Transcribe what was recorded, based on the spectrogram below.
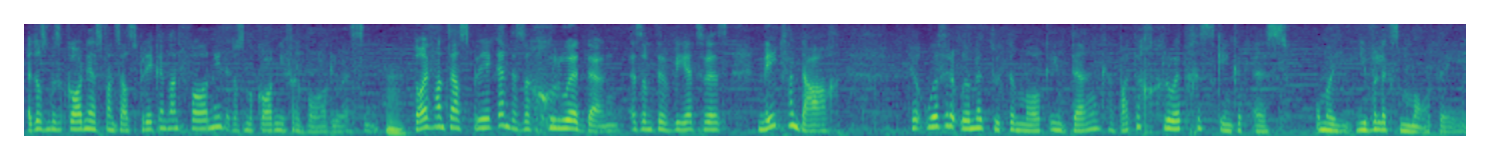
dat ons mekaar nie as vanselfsprekend aanvaar nie, dat ons mekaar nie verwaarloos nie. Hmm. Daai vanselfsprekend is 'n groot ding, is om te weet soos net vandag jou oë vir 'n oomblik toe te maak en dink wat 'n groot geskenk dit is om 'n huweliksmaat te hê,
